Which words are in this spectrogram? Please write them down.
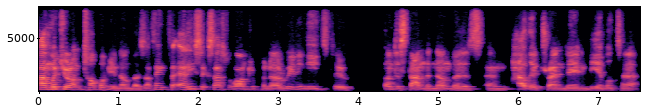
how much you're on top of your numbers. I think for any successful entrepreneur really needs to understand the numbers and how they're trending and be able to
